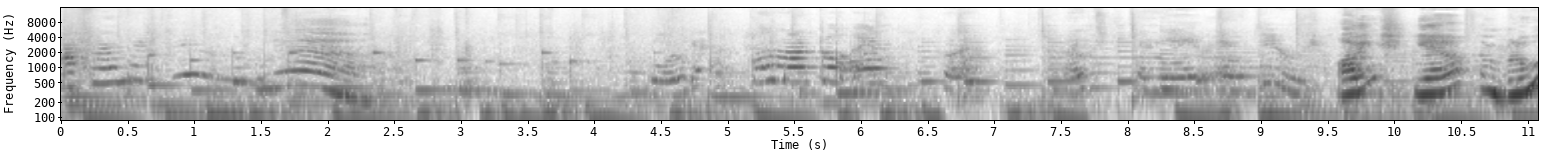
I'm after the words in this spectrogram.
I found it too. Yeah. Tomato and and yellow and blue. Orange, yellow, and blue.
